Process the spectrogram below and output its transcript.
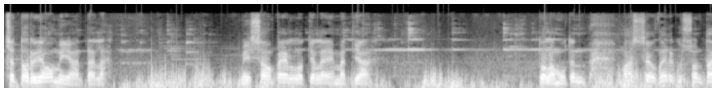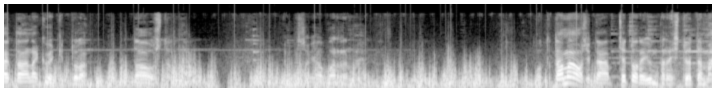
se tori on omiaan täällä. Missä on pellot ja lehmät ja Tuolla muuten Masseo Ferguson taitaa näkyäkin tuolla taustalla. Varma. Mutta tämä on sitä Zetori-ympäristöä tämä.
